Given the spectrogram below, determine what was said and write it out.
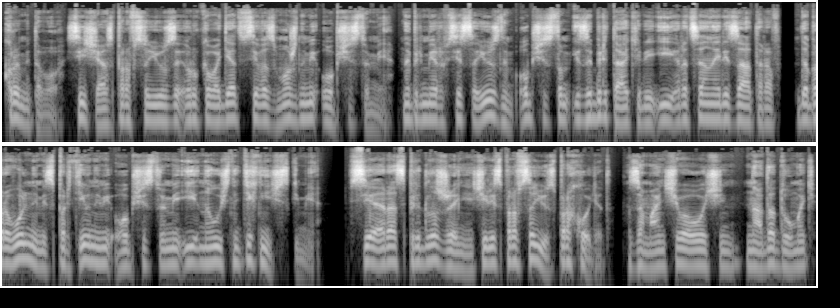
Кроме того, сейчас профсоюзы руководят всевозможными обществами, например, Всесоюзным обществом изобретателей и рационализаторов, добровольными спортивными обществами и научно-техническими. Все предложения через профсоюз проходят. Заманчиво очень, надо думать.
